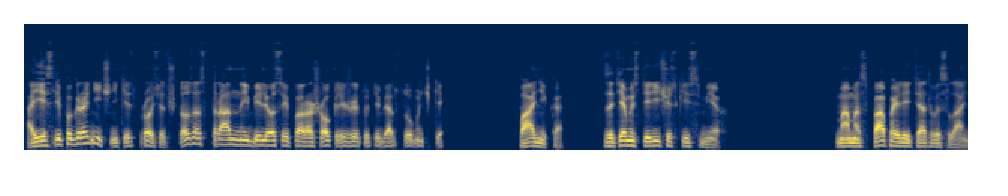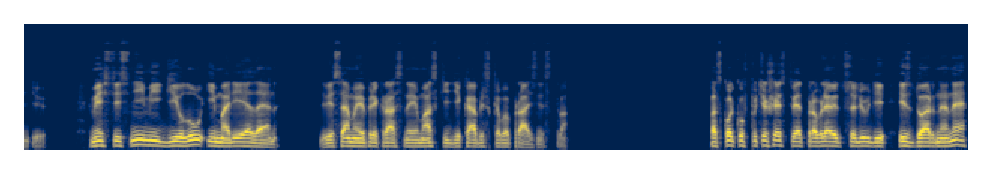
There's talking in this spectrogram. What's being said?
А если пограничники спросят, что за странный белесый порошок лежит у тебя в сумочке? Паника — затем истерический смех. Мама с папой летят в Исландию. Вместе с ними Гилу и Мария Лен, две самые прекрасные маски декабрьского празднества. Поскольку в путешествие отправляются люди из Дуарнене,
